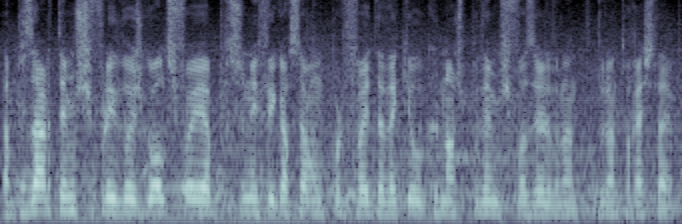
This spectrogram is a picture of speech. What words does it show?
apesar de termos sofrido dois golos, foi a personificação perfeita daquilo que nós podemos fazer durante, durante o resto da época.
